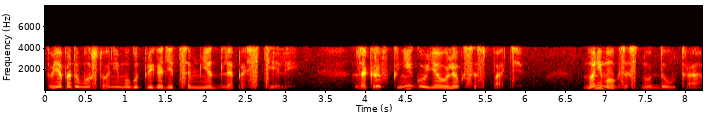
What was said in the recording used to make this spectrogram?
то я подумал, что они могут пригодиться мне для постели. Закрыв книгу, я улегся спать но не мог заснуть до утра.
